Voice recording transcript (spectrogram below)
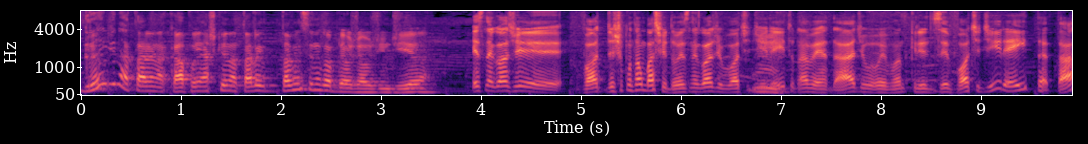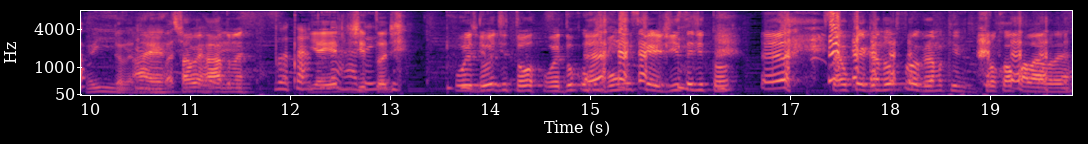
Grande Natália na capa, hein? Acho que a Natália tá vencendo o Gabriel já hoje em dia. Esse negócio de voto, deixa eu contar um bastidor. Esse negócio de vote Hum. direito, na verdade, o Evandro queria dizer vote direita, tá? Galera, Ah, é. Tava errado, né? Botaram E aí ele digitou aí. de. O Edu editou. O Edu, como bom esquerdista, editou. Saiu pegando outro programa que trocou a palavra, né?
